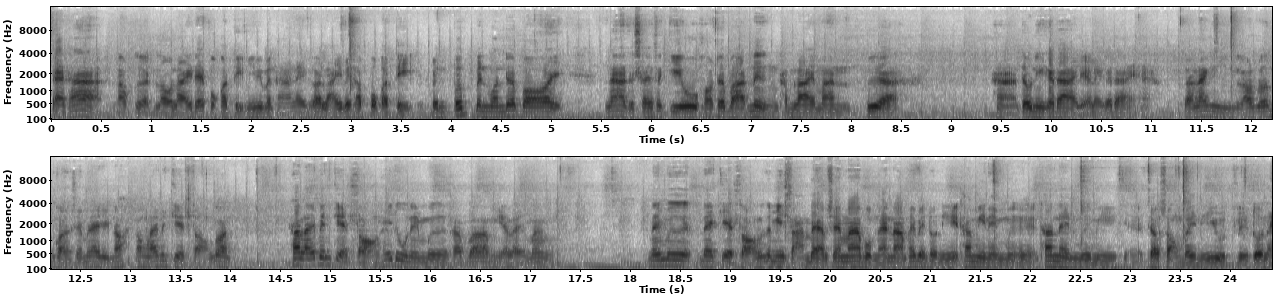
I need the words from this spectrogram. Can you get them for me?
แต่ถ้าเราเกิดเราไลฟ์ได้ปกติไม่มีปัญหาอะไรก็ไลฟ์ไปครับปกติ เป็นปุ๊บเป็นวันเดอร์บอยแล้วอาจจะใช้สกิลเคาน์เตอร์บาร์หนึ่งทำลายมันเพื่อหาเจ้านี้ก็ได้หรืออะไรก็ได้อะตอนแรกจริงเราเริ่มก่อนใช้ไม่ได้จริงเนาะต้องไลฟ์เป็นเกรดสองก่อน ถ้าไลฟ์เป็นเกรดสองให้ดูในมือครับว่ามีอะไรมั่ง ในมือในเกรดสองจะมีสามแบบใช่ไหมผมแนะนำให้เป็นตัวนี้ ถ้ามีในมือถ้าในมือมีเจ้าสองใบนี้อยู่หรือตัวไหน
